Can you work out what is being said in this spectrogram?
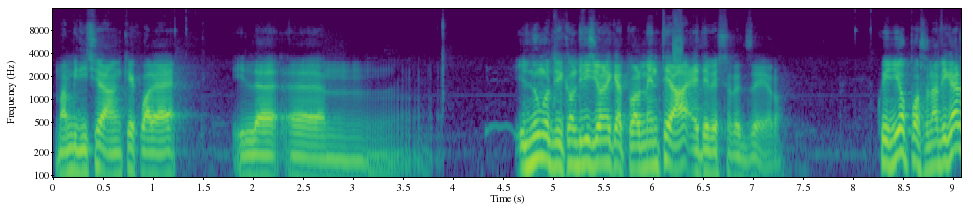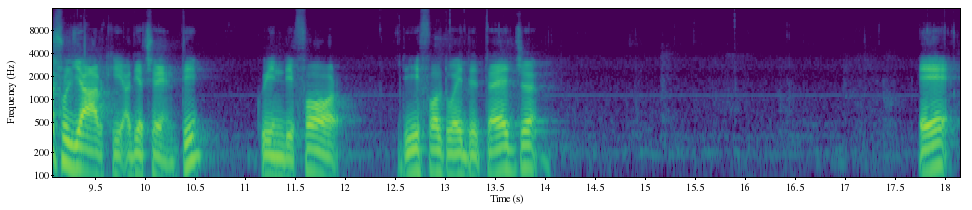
ma mi dice anche qual è il, ehm, il numero di condivisioni che attualmente ha e deve essere 0. Quindi io posso navigare sugli archi adiacenti, quindi for default weighted edge e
